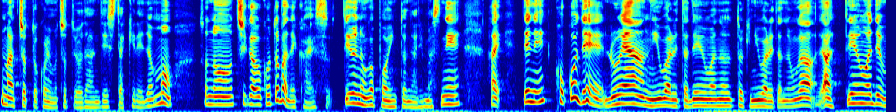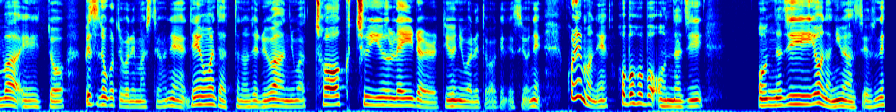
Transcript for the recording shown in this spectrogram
まあちょっとこれもちょっと余談でしたけれども、その違う言葉で返すっていうのがポイントになりますね。はい。でね、ここでルアンに言われた電話の時に言われたのが、あ、電話では、えっ、ー、と、別のこと言われましたよね。電話だったので、ルアンには talk to you later っていうふうに言われたわけですよね。これもね、ほぼほぼ同じ同じようなニュアンスですね。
